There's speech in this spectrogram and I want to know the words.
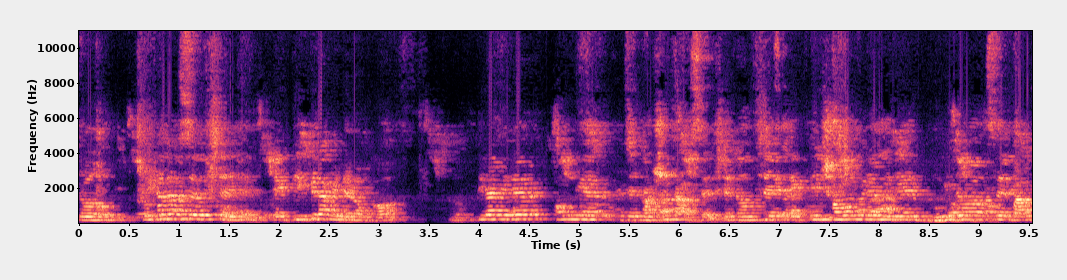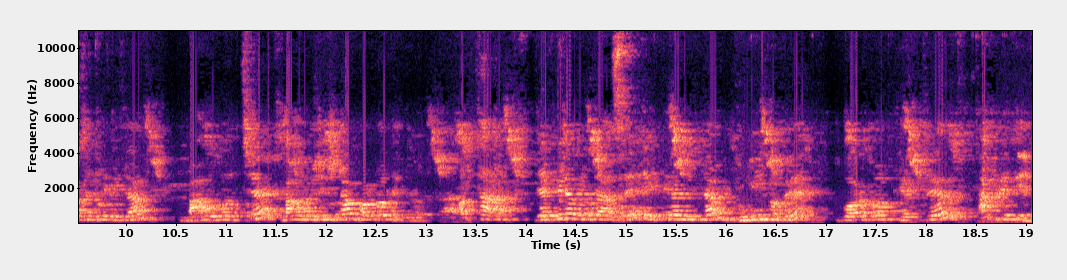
তো এখানে আছে হচ্ছে একটি পিরামিডের অঙ্ক। পিরামিডের অঙ্কের যে নকশাটা আছে, সেটা হচ্ছে একটি সমপিরামিডের ভূমি আছে বারো সেন্টিমিটার। বাহু হচ্ছে, বাহু বিশিষ্ট বর্গক্ষেত্র। অর্থাৎ যে পিরামিডটা আছে, এই পিরামিডটার ভূমি হবে বর্গক্ষেত্রের আকৃতির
